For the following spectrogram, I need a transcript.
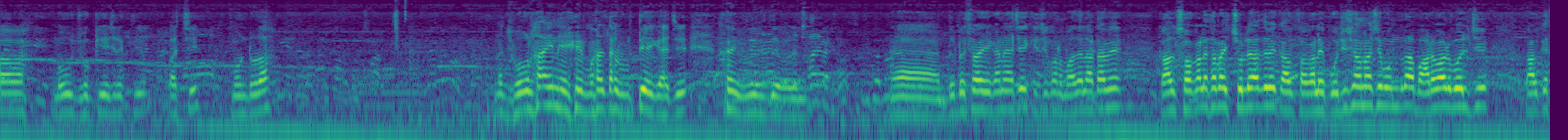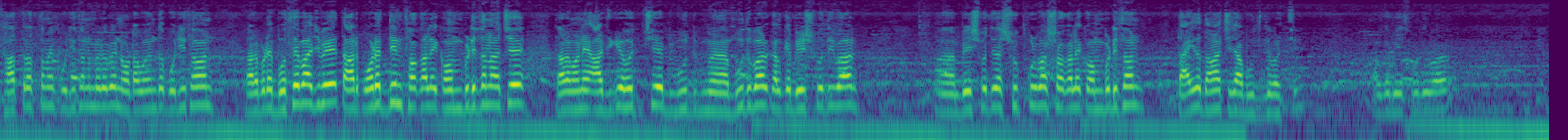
বহু ঝুঁকিয়েছে দেখতে পাচ্ছি, মন্টুরা। না ঝোলাই নেই মালটা উঠে গেছে, আমি বুঝতে পারিনি। হ্যাঁ দুটো ছয় এখানে আছে, কিছুক্ষণ বাদে লাটাবে। কাল সকালে সবাই চলে আসবে, কাল সকালে পজিশন আছে বন্ধুরা, বারবার বলছি। কালকে সাতটার সময় পজিশন বেরোবে, নটা পর্যন্ত পজিশন তারপরে বসে বাজবে, তারপরের দিন সকালে কম্পিটিশন আছে। তার মানে আজকে হচ্ছে বুধ বুধবার, কালকে বৃহস্পতিবার। বৃহস্পতিবার, শুক্রবার সকালে কম্পিটিশন তাই তো দাঁড়াচ্ছে, যা বুঝতে পারছি। কালকে বৃহস্পতিবার,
